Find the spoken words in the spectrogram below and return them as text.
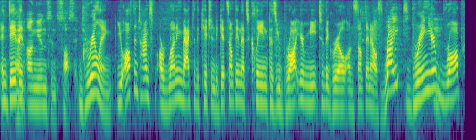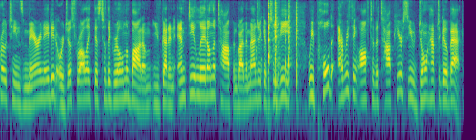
And David- and onions and sausage. Grilling, you oftentimes are running back to the kitchen to get something that's clean because you brought your meat to the grill on something else. Right? Bring your hmm. raw proteins marinated or just raw like this to the grill on the bottom. You've got an empty lid on the top, and by the magic of TV, we pulled everything off to the top here so you don't have to go back.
